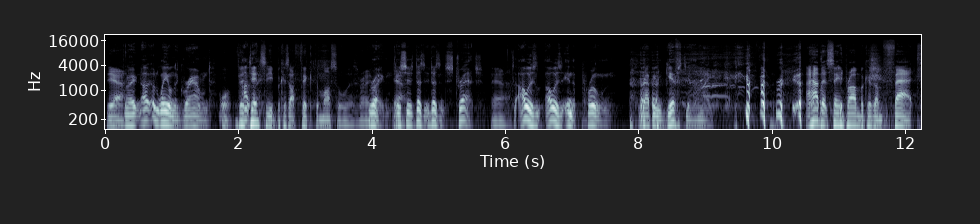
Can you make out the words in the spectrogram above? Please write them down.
Yeah. Right? I lay on the ground. Well, the I- density because how thick the muscle is, right? Right. Yeah. It's just, it, doesn't, it doesn't stretch. Yeah. So I was I was in the prone wrapping gifts the other night. I have that same problem because I'm fat.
